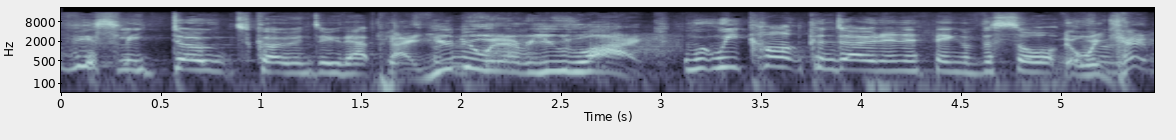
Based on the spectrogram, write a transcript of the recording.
obviously don't go and do that. Now, you do whatever you like. We- We can't condone anything of the sort. No, we can't.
